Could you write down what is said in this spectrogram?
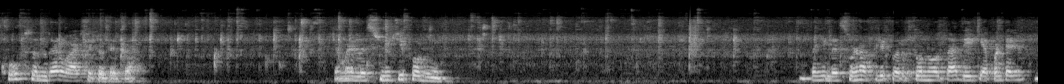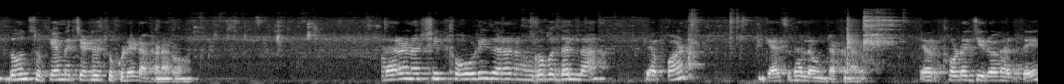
खूप सुंदर वास येतो त्याचा. त्यामुळे लसणीची फोडणी. आता ही लसूण आपली परतून होत आली की आपण त्याच्यात दोन सुक्या मिरच्याचे तुकडे टाकणार आहोत. साधारण अशी थोडी जरा रंग बदलला की आपण गॅस घालवून टाकणार आहोत. त्यावर थोडं जिरं घालते.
